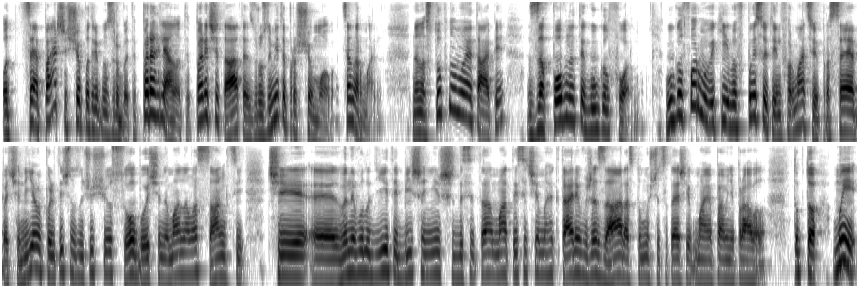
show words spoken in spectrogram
От це перше, що потрібно зробити: переглянути, перечитати, зрозуміти про що мова. Це нормально. На наступному етапі заповнити Google форму. Google форму, в якій ви вписуєте інформацію про себе, чи не є ви політично значущою особою, чи нема на вас санкцій, чи е, ви не володієте більше ніж 10 тисячами гектарів вже зараз, тому що це теж має певні правила. Тобто ми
